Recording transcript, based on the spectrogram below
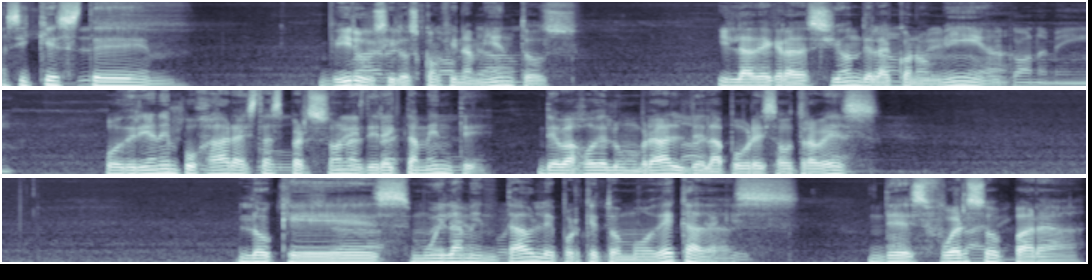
Así que este virus y los confinamientos y la degradación de la economía podrían empujar a estas personas directamente debajo del umbral de la pobreza otra vez. Lo que es muy lamentable porque tomó décadas de esfuerzo para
